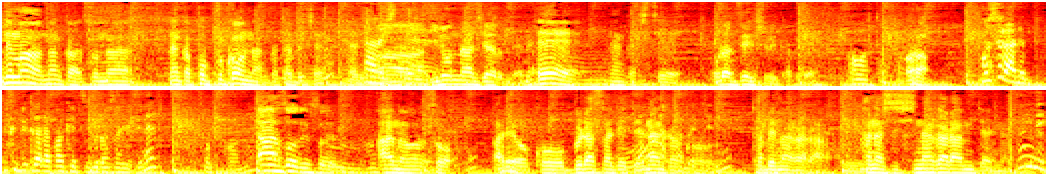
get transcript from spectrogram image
い。でまあなんかそんななんかポップコーンなんか食べちゃったりして。いろんな味あるんだよね。ええなんかして。俺は全種類食べてああらもちろんあれ首からバケツぶら下げてね。ポップコーンね。あそうですそうです。あのそう。あれをこうぶら下げてなんかこう食べながら話しながらみたいな。なんで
